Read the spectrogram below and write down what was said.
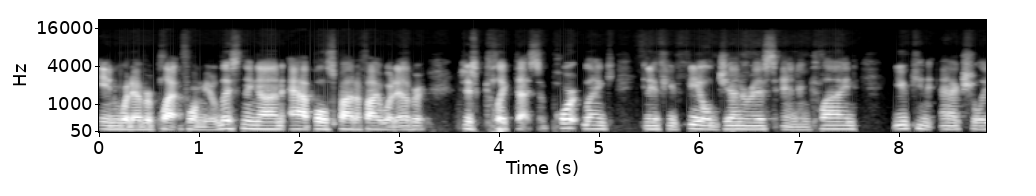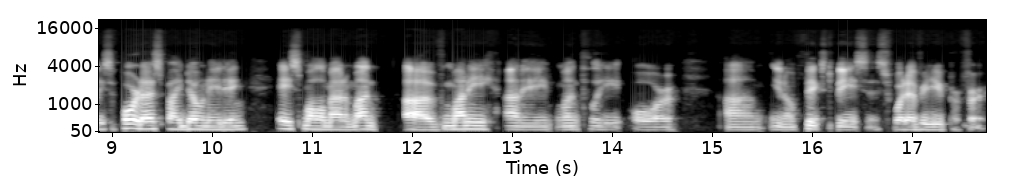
in whatever platform you're listening on Apple, Spotify, whatever. Just click that support link. And if you feel generous and inclined, you can actually support us by donating a small amount of, month, of money on a monthly or um, you know fixed basis, whatever you prefer.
